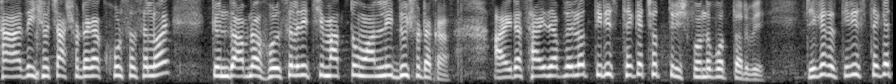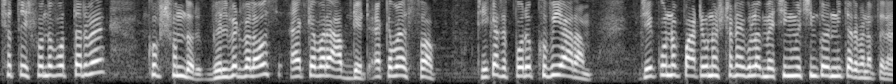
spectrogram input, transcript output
সাড়ে তিনশো, চারশো টাকা খুচরা সেল হয়, কিন্তু আমরা হোলসেলে দিচ্ছি মাত্র ওয়ানলি দুশো টাকা। আর এটা সাইজ আপনার হলো তিরিশ থেকে ছত্রিশ পর্যন্ত পড়তে পারবে ঠিক আছে? তিরিশ থেকে ছত্রিশ পর্যন্ত পড়তে পারবে খুব সুন্দর ভেলভেট ব্লাউজ, একেবারে আপডেট একেবারে সফট ঠিক আছে? পরে খুবই আরাম। যে কোনো পার্টি অনুষ্ঠানে এগুলো ম্যাচিং ম্যাচিং করে নিতে পারবেন আপনারা।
